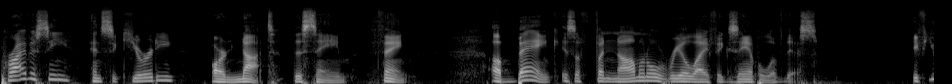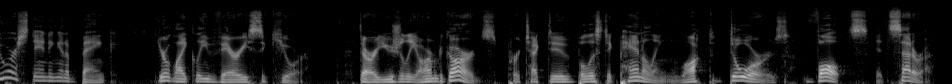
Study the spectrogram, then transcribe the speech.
Privacy and security are not the same thing. A bank is a phenomenal real life example of this. If you are standing in a bank, you're likely very secure. There are usually armed guards, protective ballistic paneling, locked doors, vaults, etc.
